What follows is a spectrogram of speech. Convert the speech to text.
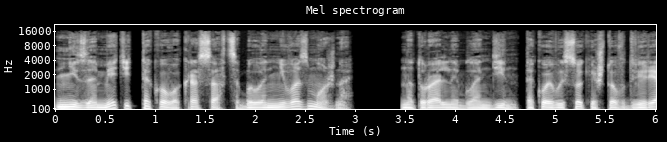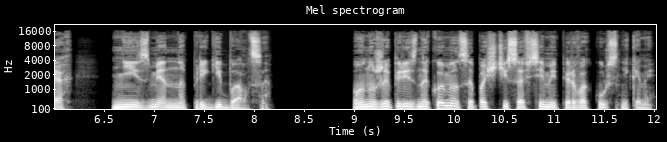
Не заметить такого красавца было невозможно. Натуральный блондин, такой высокий, что в дверях неизменно пригибался. Он уже перезнакомился почти со всеми первокурсниками.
